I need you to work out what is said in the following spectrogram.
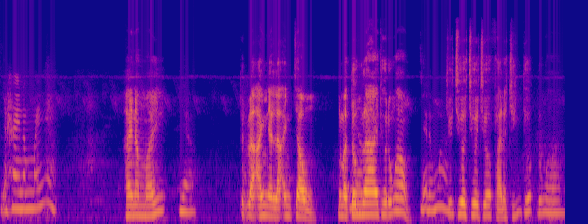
Dạ hai năm mấy. à. Hai năm mấy? Dạ. Tức là anh này là anh chồng nhưng mà tương Dạ. lai thôi đúng không? Dạ đúng rồi. Chứ chưa chưa chưa phải là chính thức đúng không?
